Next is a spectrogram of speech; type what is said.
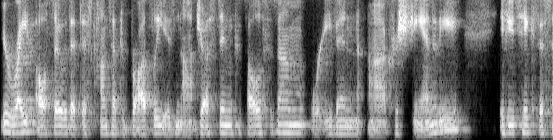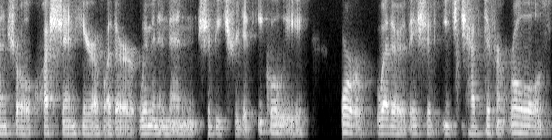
You're right also that this concept broadly is not just in Catholicism or even uh, Christianity. If you take the central question here of whether women and men should be treated equally or whether they should each have different roles,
